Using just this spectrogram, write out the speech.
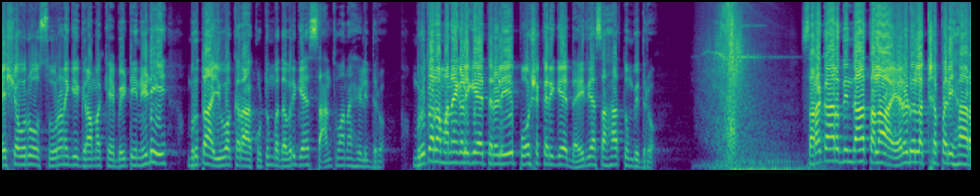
ಯಶ್ ಅವರು ಸೂರಣಗಿ ಗ್ರಾಮಕ್ಕೆ ಭೇಟಿ ನೀಡಿ ಮೃತ ಯುವಕರ ಕುಟುಂಬದವರಿಗೆ ಸಾಂತ್ವನ ಹೇಳಿದರು. ಮೃತರ ಮನೆಗಳಿಗೆ ತೆರಳಿ ಪೋಷಕರಿಗೆ ಧೈರ್ಯ ಸಹ ತುಂಬಿದ್ರು. ಸರಕಾರದಿಂದ ತಲಾ ಎರಡು ಲಕ್ಷ ಪರಿಹಾರ.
